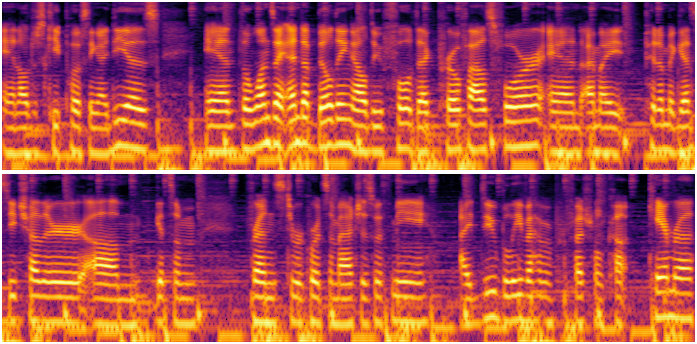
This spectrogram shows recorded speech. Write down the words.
and I'll just keep posting ideas and the ones I end up building, I'll do full deck profiles for, and I might pit them against each other, um, get some friends to record some matches with me. I do believe I have a professional camera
